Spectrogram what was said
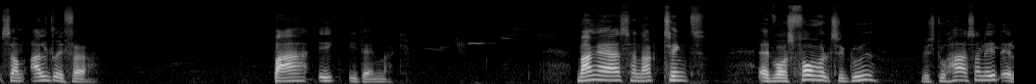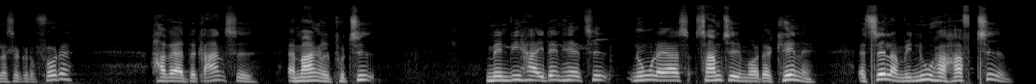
som aldrig før. Bare ikke i Danmark. Mange af os har nok tænkt, at vores forhold til Gud, hvis du har sådan et, eller så kan du få det, har været begrænset af mangel på tid. Men vi har i den her tid, nogle af os samtidig måtte erkende, at selvom vi nu har haft tiden,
